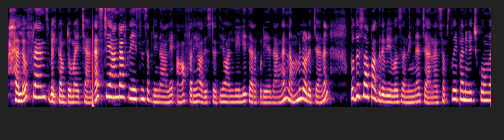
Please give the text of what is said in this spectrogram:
Hello friends welcome to my channel Shri Andal creations அப்படின்னாலே ஆஃபரையும் அதிர்ஷ்டத்தையும் அள்ளி தரக்கூடியதாங்க நம்மளோட சேனல் புதுசாக பார்க்குற வியூவர்ஸ் வந்தீங்கன்னா சேனல் சப்ஸ்கிரைப் பண்ணி வச்சுக்கோங்க.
